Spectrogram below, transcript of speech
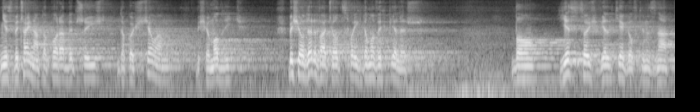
Niezwyczajna to pora, by przyjść do kościoła, by się modlić, by się oderwać od swoich domowych pieleż, bo jest coś wielkiego w tym znaku,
